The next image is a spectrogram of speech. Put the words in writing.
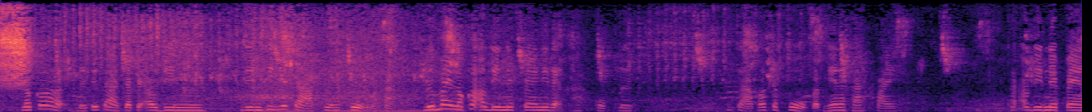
ๆแล้วก็เดี๋ยวยายจ๋าจะไปเอาดินดินที่ยายจ๋าปลูกปลูกนะคะหรือไม่เราก็เอาดินในแปลงนี่แหละค่ะกบเลย จ๋าก็จะปลูกแบบนี้นะคะ ไป ถ้าเอาดินในแปลง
